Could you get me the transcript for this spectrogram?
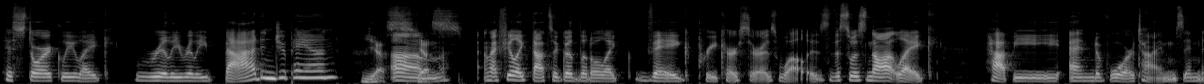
historically like really, really bad in Japan. Yes. Um, yes. And I feel like that's a good little like vague precursor as well. Is this was not like happy end of war times in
